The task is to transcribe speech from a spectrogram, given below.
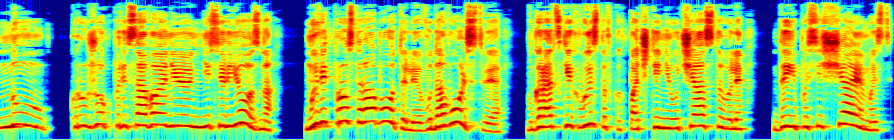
«Ну, кружок по рисованию несерьезно. Мы ведь просто работали, в удовольствие. В городских выставках почти не участвовали, да и посещаемость.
